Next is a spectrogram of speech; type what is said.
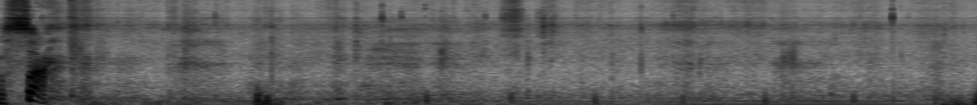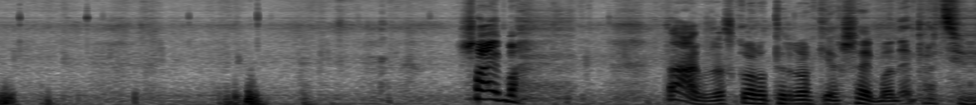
Краса! Шайба! Так, вже скоро три роки, як шайба не працює.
